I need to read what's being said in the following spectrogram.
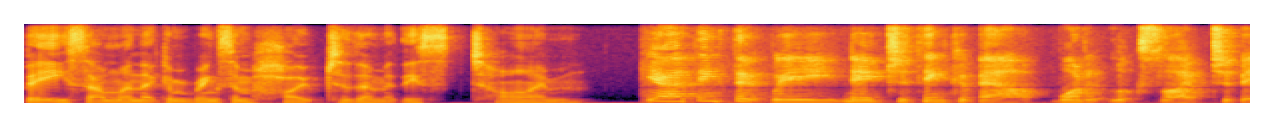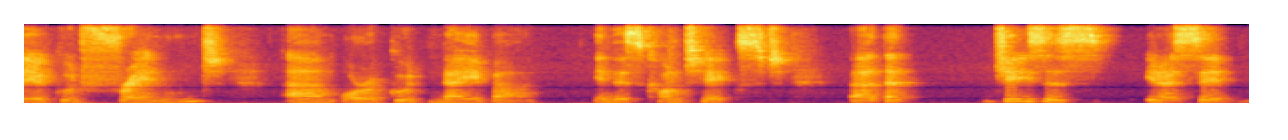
be someone that can bring some hope to them at this time? Yeah, I think that we need to think about what it looks like to be a good friend um, or a good neighbor in this context. Uh, that Jesus, you know, said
